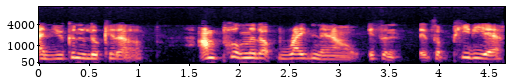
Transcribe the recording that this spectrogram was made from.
and you can look it up. I'm pulling it up right now. It's an it's a PDF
